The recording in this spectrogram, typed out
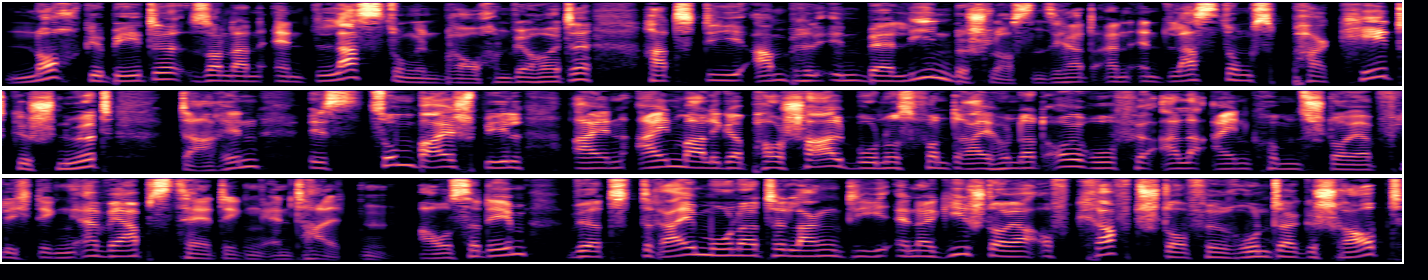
noch Gebete, sondern Entlastungen brauchen wir heute, hat die Ampel in Berlin beschlossen. Sie hat ein Entlastungspaket geschnürt. Darin ist zum Beispiel ein einmaliger Pauschalbonus von 300 Euro für alle einkommenssteuerpflichtigen Erwerbstätigen enthalten. Außerdem wird drei Monate lang die Energiesteuer auf Kraftstoffe runtergeschraubt.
